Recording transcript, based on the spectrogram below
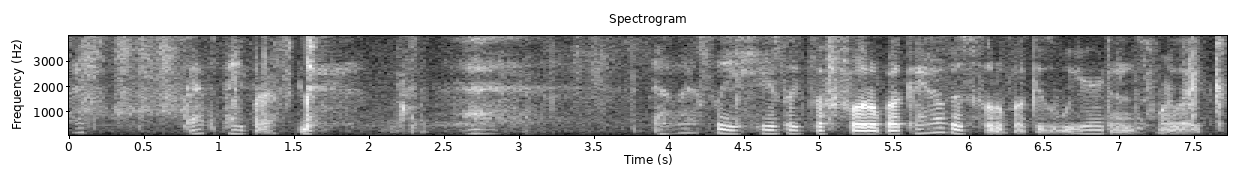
That's that's paper. and lastly, here's like the photo book. I know this photo book is weird and it's more like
